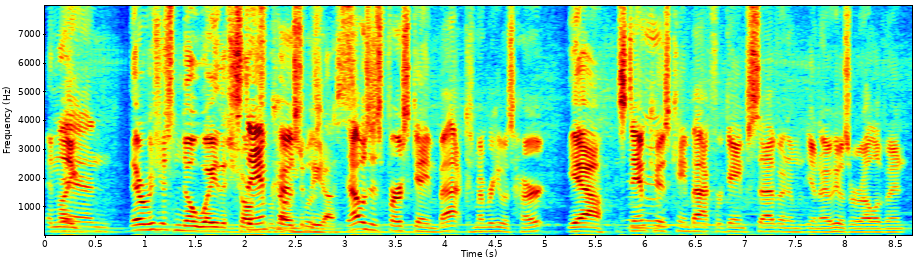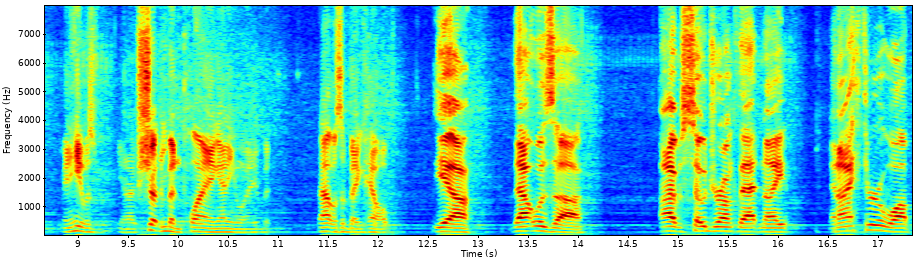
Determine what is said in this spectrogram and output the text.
and like And there was just no way the Sharks were going Stamkos to was beat us. that was his first game back because remember he was hurt. yeah, Stamkos came back for Game Seven, and you know he was irrelevant. I mean, he was you know shouldn't have been playing anyway, but that was a big help. Yeah, that was uh I was so drunk that night and I threw up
